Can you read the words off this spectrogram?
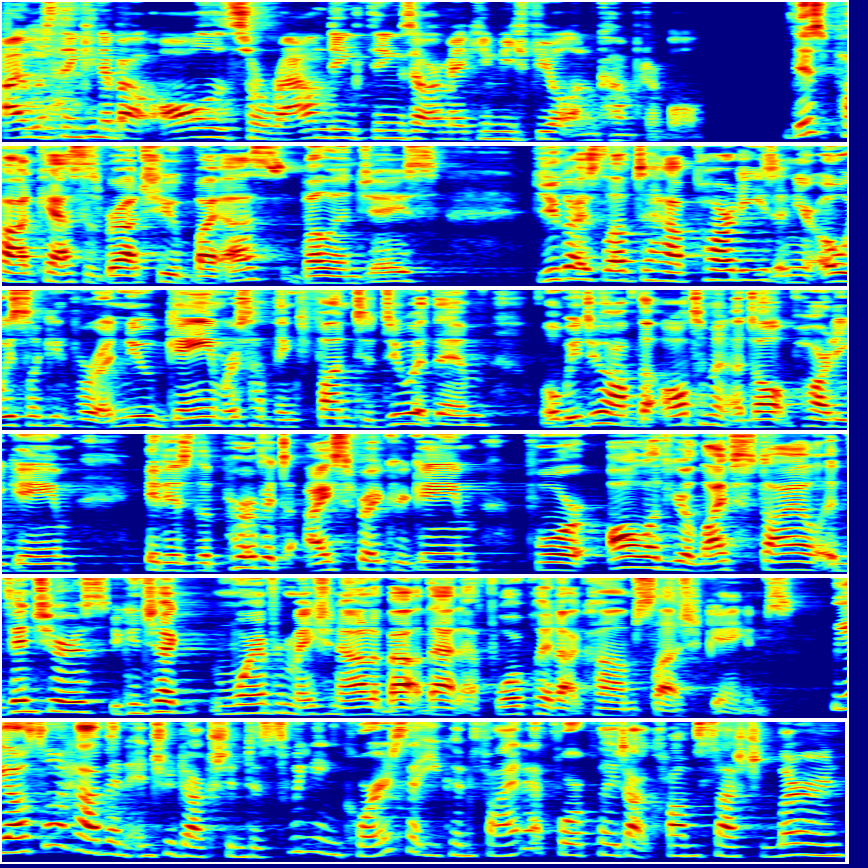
I was Yeah. thinking about all the surrounding things that were making me feel uncomfortable. This podcast is brought to you by us, Bella and Jace. Do you guys love to have parties and you're always looking for a new game or something fun to do with them? Well, we do have the ultimate adult party game. It is the perfect icebreaker game for all of your lifestyle adventures. You can check more information out about that at foreplay.com/games. We also have an introduction to swinging course that you can find at foreplay.com slash learn.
